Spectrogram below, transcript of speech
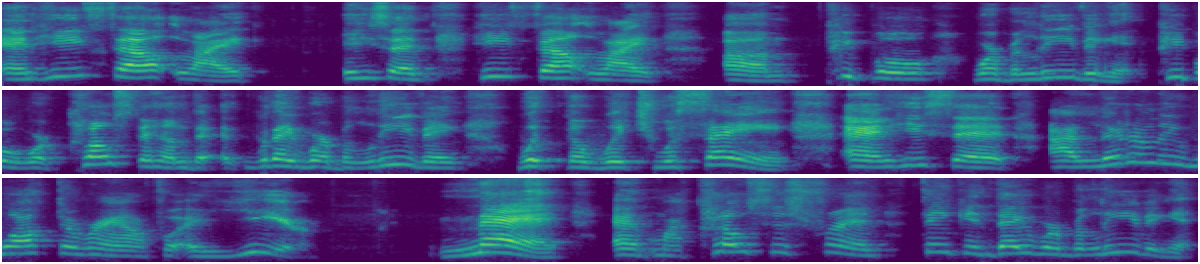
and he felt like he said he felt like um, people were believing it. People were close to him that they were believing what the witch was saying. And he said, I literally walked around for a year mad at my closest friend thinking they were believing it.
